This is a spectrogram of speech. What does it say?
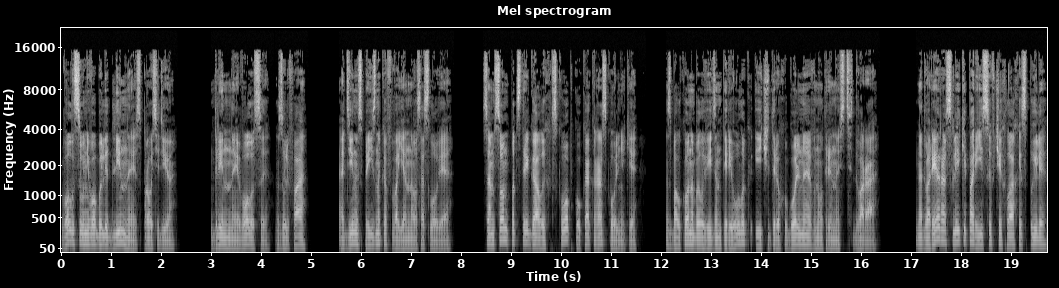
Волосы у него были длинные, с проседью. Длинные волосы, зульфа — один из признаков военного сословия. Самсон подстригал их в скобку, как раскольники. С балкона был виден переулок и четырехугольная внутренность двора. На дворе росли кипарисы в чехлах из пыли,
